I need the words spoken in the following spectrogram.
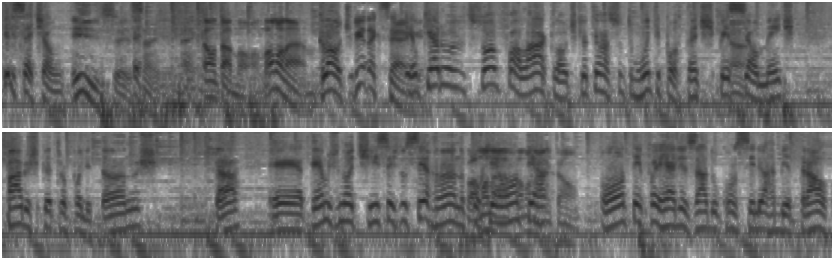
Aquele 7 a 1 Isso, isso aí. Então tá bom. Vamos lá. Cláudio, Vida que segue. eu quero só falar, Cláudio, que eu tenho um assunto muito importante, especialmente para os petropolitanos, tá? É, temos notícias do Serrano, Vamos porque lá, ontem, lá, então. ontem foi realizado o conselho arbitral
